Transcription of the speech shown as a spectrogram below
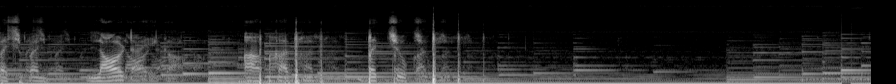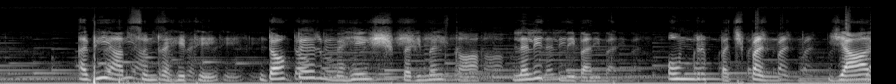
बचपन लौट आएगा। आपका भी, बच्चों का भी। अभी आप सुन रहे थे डॉक्टर महेश परिमल का ललित निबंध। उम्र पचपन, याद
